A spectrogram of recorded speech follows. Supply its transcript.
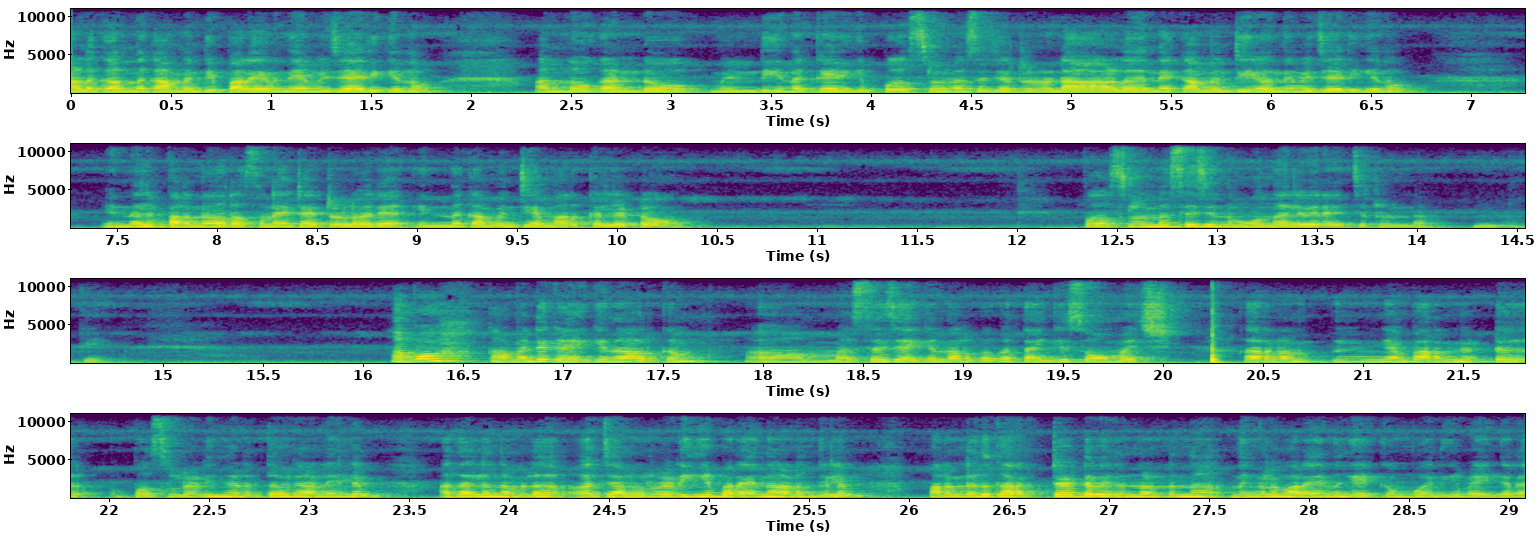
ആൾ വന്ന് കമന്റിൽ പറയുമെന്ന് ഞാൻ വിചാരിക്കുന്നു. അന്നു കണ്ടു മിണ്ടി എന്നൊക്കെ എനിക്ക് പേഴ്സണൽ മെസ്സേജ് ഇട്ടിട്ടുണ്ട്. ആ ആൾ തന്നെ കമന്റ് ചെയ്യുമെന്ന് വിചാരിക്കുന്നു. ഇന്നലെ പറഞ്ഞത് റെസണേറ്റ് ആയിട്ടുള്ളവർ ഇന്ന് കമന്റ് ചെയ്യാൻ മറക്കല്ല പേഴ്സണൽ മെസ്സേജ് ഇന്ന് മൂന്നാൽ പേര് അയച്ചിട്ടുണ്ട്. ഓക്കെ അപ്പോൾ കമന്റ് അയക്കുന്നവർക്കും മെസ്സേജ് അയക്കുന്നവർക്കൊക്കെ താങ്ക് സോ മച്ച് കാരണം ഞാൻ പറഞ്ഞിട്ട് പേഴ്സണൽ റീഡിങ് എടുത്തവരാണെങ്കിലും അതല്ല നമ്മൾ ജനറൽ റീഡിങ് പറയുന്നതാണെങ്കിലും പറഞ്ഞത് കറക്റ്റായിട്ട് വരുന്നുണ്ടെന്ന് നിങ്ങൾ പറയുന്നത് കേൾക്കുമ്പോൾ എനിക്ക് ഭയങ്കര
